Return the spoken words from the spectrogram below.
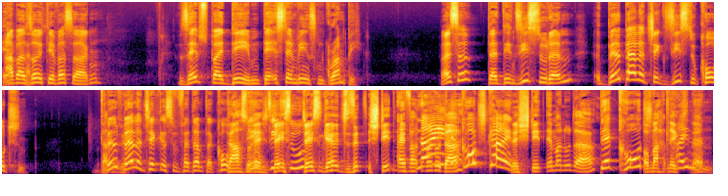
er Aber soll ich dir was sagen? Selbst bei dem, der ist dann wenigstens grumpy. Weißt du? Den siehst du dann. Bill Belichick siehst du coachen. Bill Belichick ist ein verdammter Coach. Da hast du Den recht. Jason, du? Jason Garrett sitzt, steht einfach immer Nein, nur da. der coacht keinen. Der steht immer nur da. Der coacht Und macht nix, keinen. ne?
